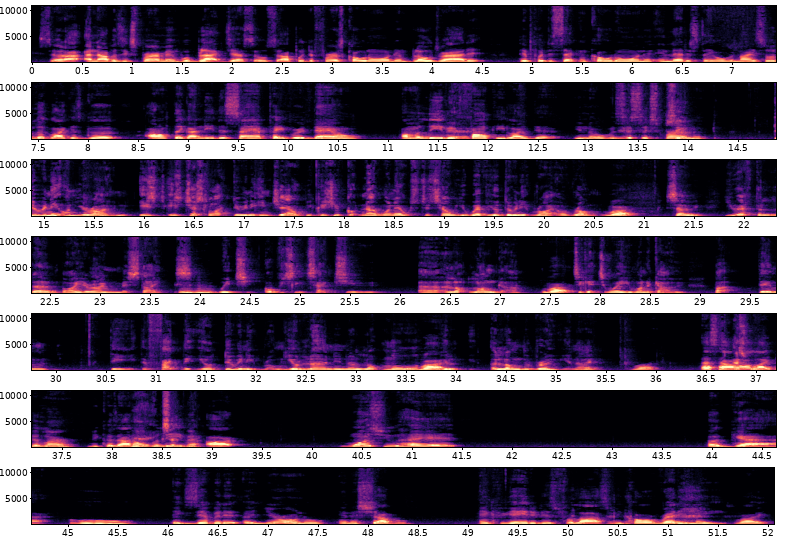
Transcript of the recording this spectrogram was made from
So I, and I was experimenting with black gesso. So I put the first coat on, then blow dried it, then put the second coat on and, and let it stay overnight. So it looked like it's good. I don't think I need to sandpaper it down. I'm gonna leave it Yeah. funky like that. You know, it's just experiment. Doing it on your own is is just like doing it in jail because you've got no one else to tell you whether you're doing it right or wrong. right. So you have to learn by your own mistakes, Mm-hmm. which obviously takes you uh, a lot longer Right. to get to where you want to go. But then the the fact that you're doing it wrong, you're learning a lot more Right. along the route. You know. Right. That's how That's I what- like to learn because I don't Yeah, believe in art. Once you had a guy who exhibited a urinal and a shovel and created this philosophy called ready made, right?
